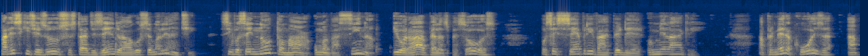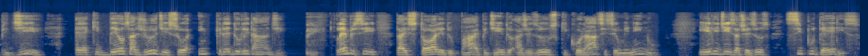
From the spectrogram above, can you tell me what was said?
Parece que Jesus está dizendo algo semelhante. Se você não tomar uma vacina e orar pelas pessoas, você sempre vai perder o milagre. A primeira coisa a pedir é que Deus ajude sua incredulidade. Lembre-se da história do pai pedindo a Jesus que curasse seu menino. E ele diz a Jesus: Se puderes,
